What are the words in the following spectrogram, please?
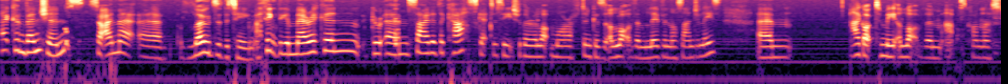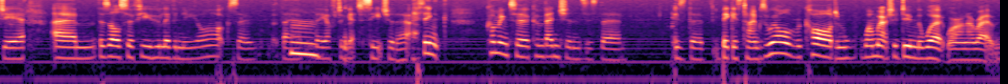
At conventions, so I met uh, loads of the team. I think the American um, side of the cast get to see each other a lot more often because a lot of them live in Los Angeles. Um, I got to meet a lot of them at PSCon last year. Um, there's also a few who live in New York, so they Hmm. they often get to see each other. I think coming to conventions is the is the biggest time because we all record and when we're actually doing the work we're on our own.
